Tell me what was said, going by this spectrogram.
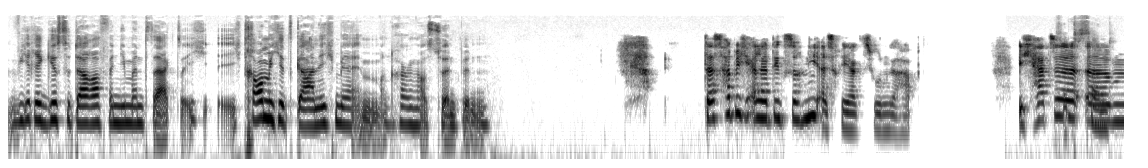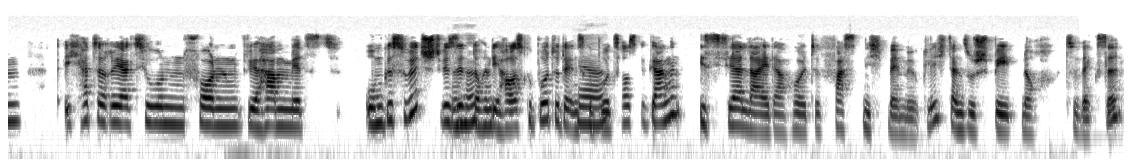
Wie reagierst du darauf, wenn jemand sagt, so, ich, ich traue mich jetzt gar nicht mehr im Krankenhaus zu entbinden? Das habe ich allerdings noch nie als Reaktion gehabt. Ich hatte, ähm, ich hatte Reaktionen von, wir haben jetzt umgeswitcht, wir sind mhm. noch in die Hausgeburt oder ins ja. Geburtshaus gegangen. Ist ja leider heute fast nicht mehr möglich, dann so spät noch zu wechseln.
